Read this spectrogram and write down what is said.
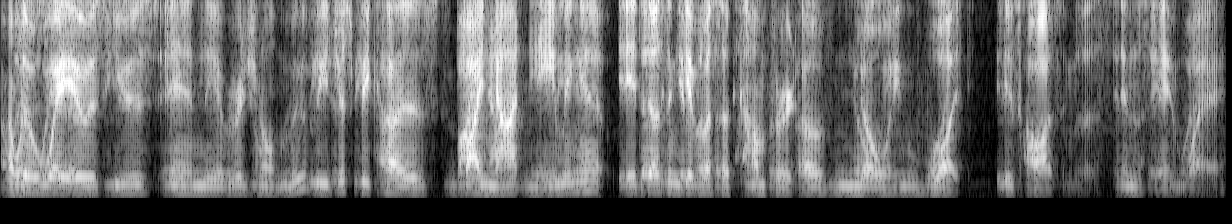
I the way it. it was used in the original movie just because by not naming it, it doesn't give us a comfort of knowing what is causing this in the same way.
